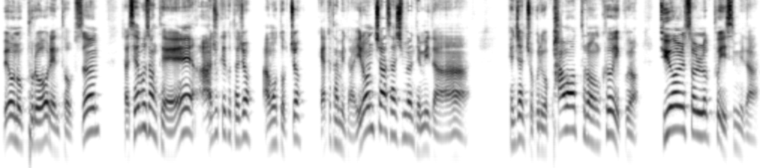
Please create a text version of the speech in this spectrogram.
매연 5% 렌트 없음. 자 세부 상태 아주 깨끗하죠. 아무것도 없죠. 깨끗합니다. 이런 차 사시면 됩니다. 괜찮죠. 그리고 파워 트렁크 있고요. 듀얼 썬루프 있습니다.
